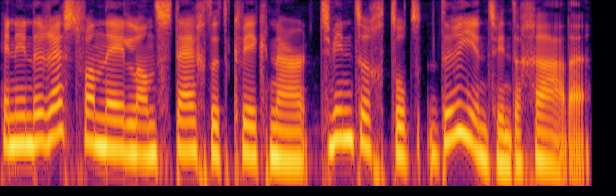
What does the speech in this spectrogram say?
En in de rest van Nederland stijgt het kwik naar 20 tot 23 graden.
